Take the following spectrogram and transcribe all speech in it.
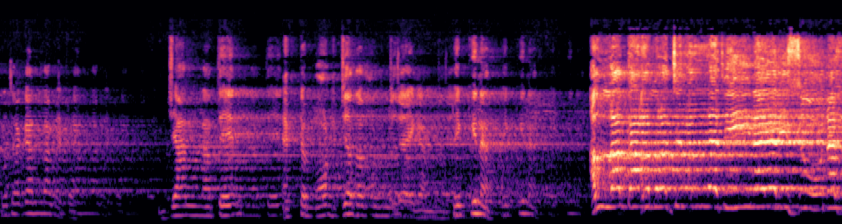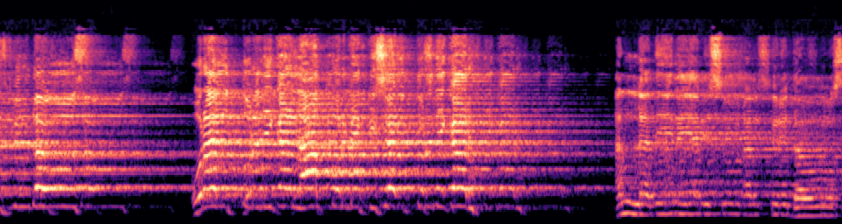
কোথাকার নাম এটা? জান্নাতের একটা মর্যাদাপূর্ণ জায়গা নাম। ঠিক কিনা? ঠিক কিনা আল্লাহ তাআলা বলেছেন, আল্লাযীনা ইয়ারিসুনাল ফিরদাউস। ওরা উত্তরাধিকার লাভ করবে। কিসের উত্তরাধিকার? আল্লাযীনা ইয়ারিসুনাল ফিরদাউস।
